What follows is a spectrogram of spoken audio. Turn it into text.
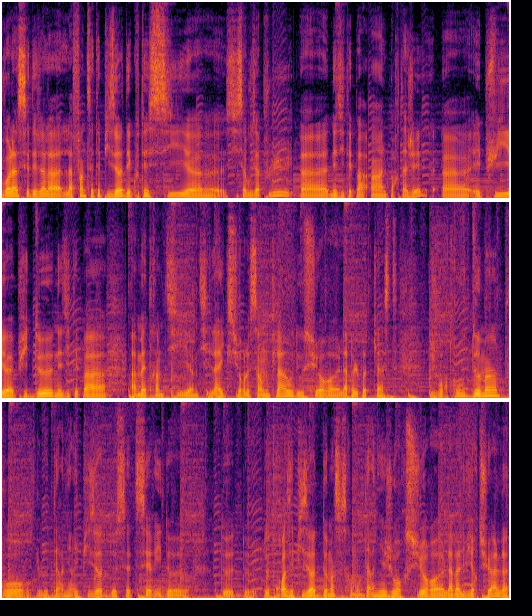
Voilà, c'est déjà la, fin de cet épisode. Écoutez, si, euh, ça vous a plu, euh, n'hésitez pas, un, à le partager. Euh, et puis, puis deux, n'hésitez pas à, mettre un petit, un petit like sur le SoundCloud ou sur l'Apple Podcast. Je vous retrouve demain pour le dernier épisode de cette série de, de, trois épisodes. Demain, ce sera mon dernier jour sur euh, Laval Virtual.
